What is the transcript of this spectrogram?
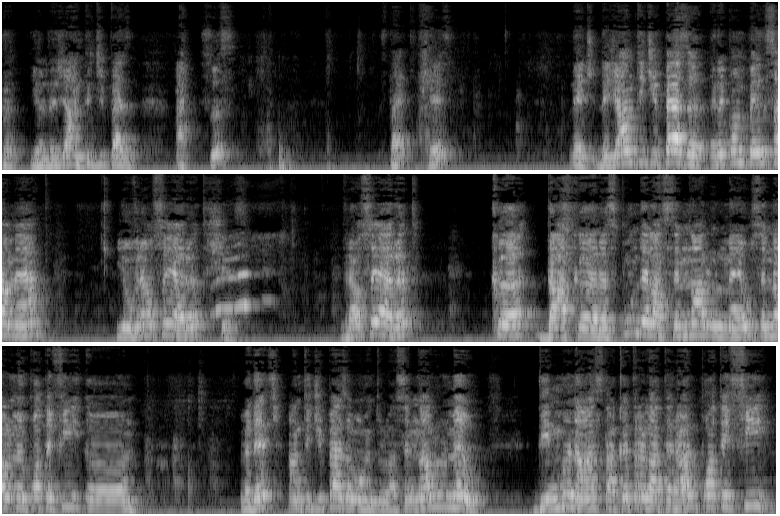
el deja anticipează. Hai, sus. Stai, șezi. Deci, deja anticipează recompensa mea. Eu vreau să-i arăt, șezi. Vreau să-i arăt că dacă răspunde la semnalul meu, semnalul meu poate fi, uh, vedeți, anticipează momentul la semnalul meu din mâna asta către lateral poate fi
